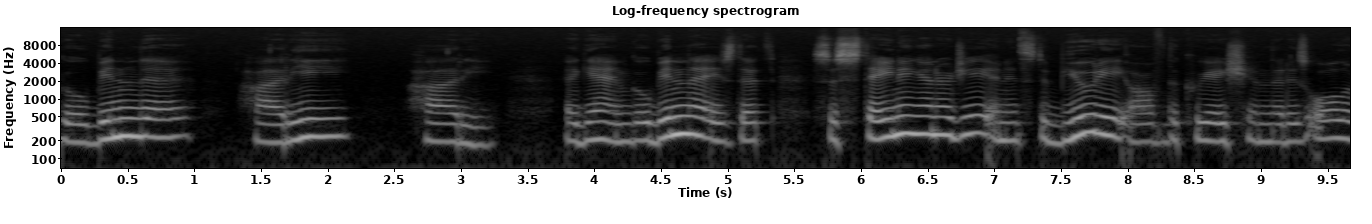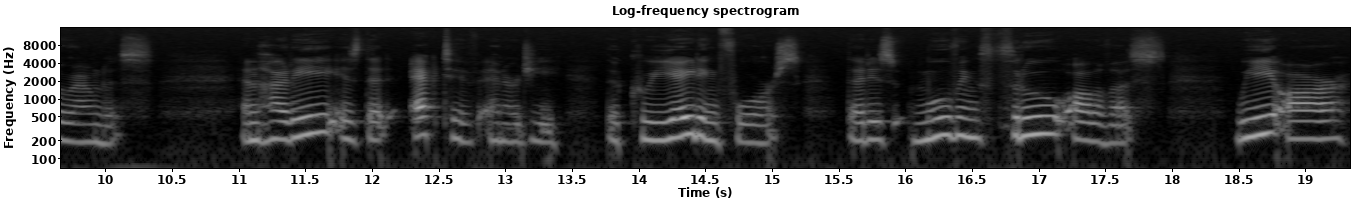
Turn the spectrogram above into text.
Gobinde, Hari, Hari. Again, Gobinde is that sustaining energy and it's the beauty of the creation that is all around us. And Hari is that active energy, the creating force that is moving through all of us. We are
